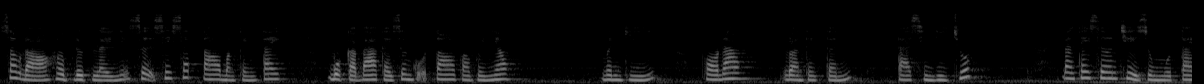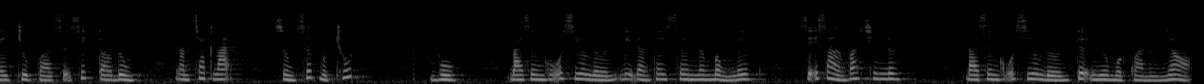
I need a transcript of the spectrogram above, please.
Sau đó hợp lực lấy những sợi xích sắt to bằng cánh tay Buộc cả ba cái dương gỗ to vào với nhau. Vân Ký, Phó Đao, Đoàn Thạch Tấn Ta xin đi trước. Đằng Thanh Sơn chỉ dùng một tay chụp vào sợi xích to đùng Nắm chặt lại Dùng sức một chút. Vù Ba dương gỗ siêu lớn bị đằng Thanh Sơn nâng bổng lên Dễ dàng vác trên lưng. Ba dương gỗ siêu lớn tựa như một quả núi nhỏ.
